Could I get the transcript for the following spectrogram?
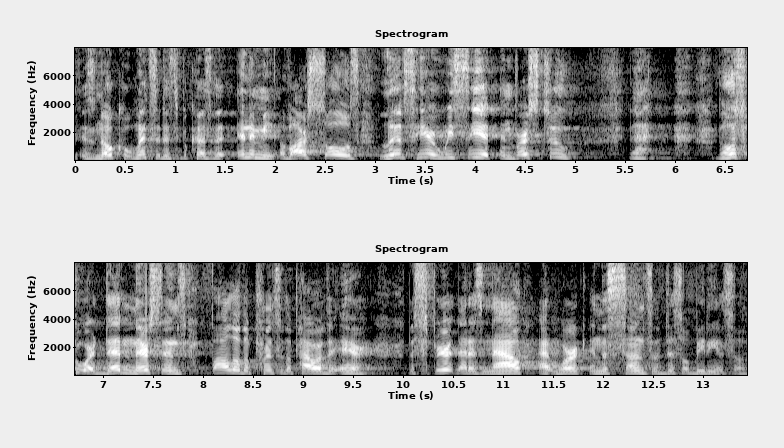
is no coincidence because the enemy of our souls lives here. We see it in verse 2 that those who are dead in their sins follow the prince of the power of the air the spirit that is now at work in the sons of disobedience. So,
